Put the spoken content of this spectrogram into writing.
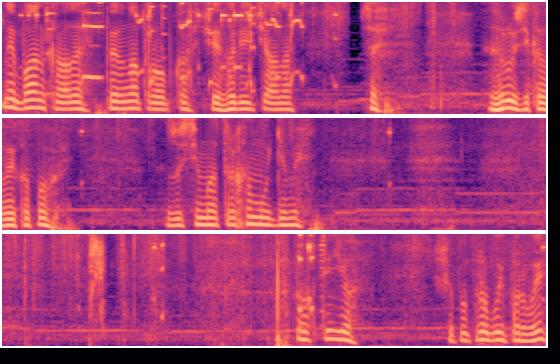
не банка, але певна пробка чи горільчана. Це грузика викопав з усіма трохамуднями. Ох ти йо. Що попробуй порви.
